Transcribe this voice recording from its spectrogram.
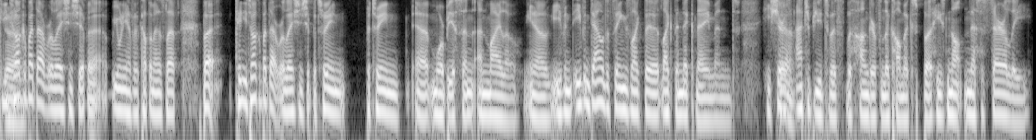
can you Yeah. talk about that relationship? Uh, we only have a couple of minutes left, but can you talk about that relationship between between uh, Morbius and, and Milo? You know, even even down to things like the like the nickname, and he shares Yeah. attributes with with Hunger from the comics, but he's not necessarily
